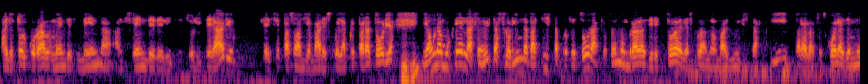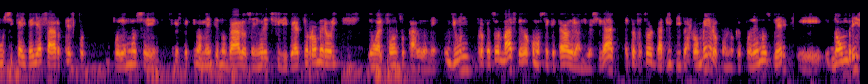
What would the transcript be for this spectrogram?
al doctor Corrado Méndez Mena al frente del Instituto Literario, que se pasó a llamar escuela preparatoria, y a una mujer, la señorita Florinda Batista, profesora, que fue nombrada directora de la Escuela Normal Mixta. Y para las escuelas de música y bellas artes, podemos eh, respectivamente nombrar a los señores Filiberto Romero y don Alfonso Cardoné. Y un profesor más quedó como secretario de la universidad, el profesor David Vivas Romero, con lo que podemos ver eh, nombres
